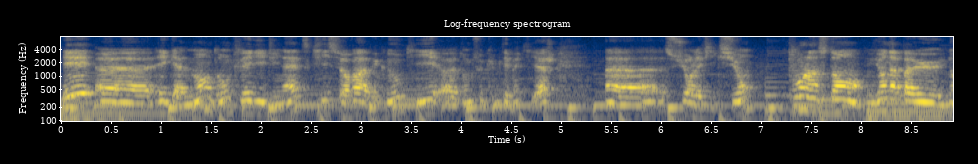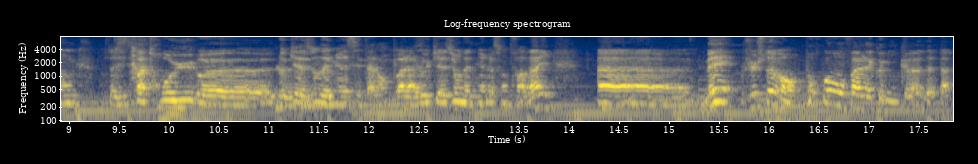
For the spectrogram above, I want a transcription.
Et euh, également donc Lady Ginette qui sera avec nous, qui euh, donc s'occupe des maquillages euh, sur les fictions. Pour l'instant, il n'y en a pas eu, donc vous n'avez pas trop eu euh, L'occasion d'admirer ses talents. voilà, l'occasion d'admirer son travail. Euh, mais justement, pourquoi on va à la Comic Con? Bah,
